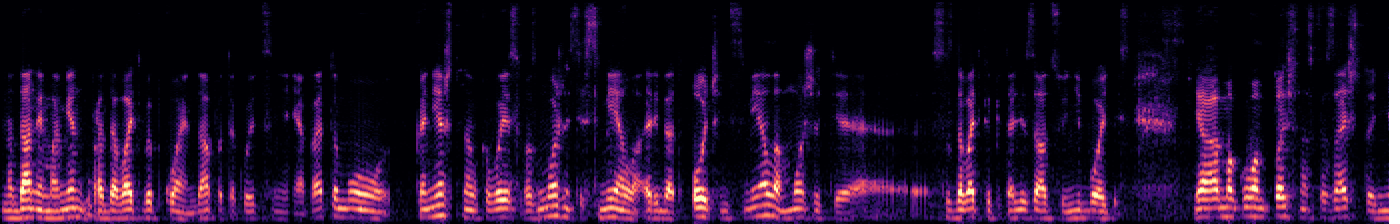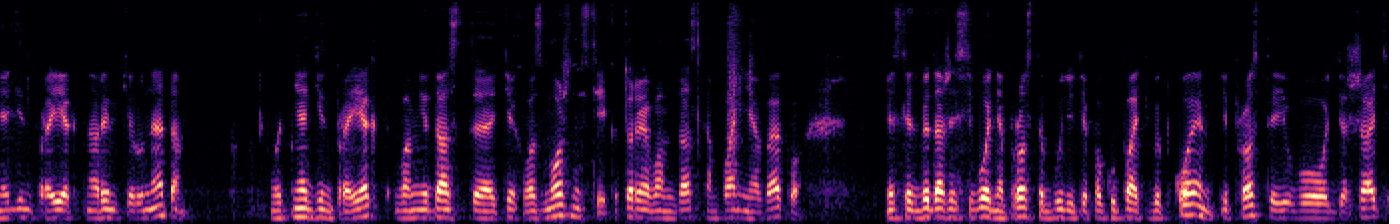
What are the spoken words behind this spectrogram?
на данный момент продавать вебкоин да, по такой цене. Поэтому, конечно, у кого есть возможности, смело, ребят, очень смело можете создавать капитализацию, не бойтесь. Я могу вам точно сказать, что ни один проект на рынке Рунета – вот ни один проект вам не даст э, тех возможностей, которые вам даст компания Veco если вы даже сегодня просто будете покупать вебкоин и просто его держать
